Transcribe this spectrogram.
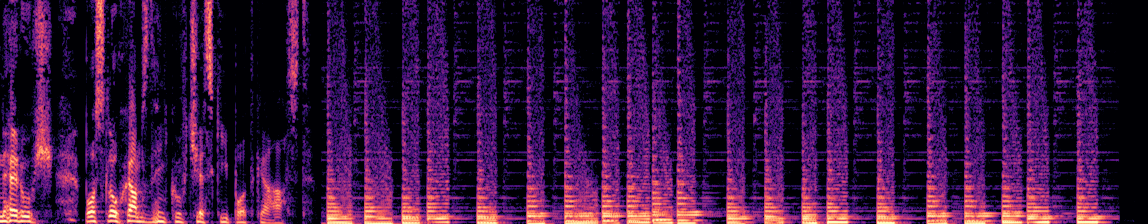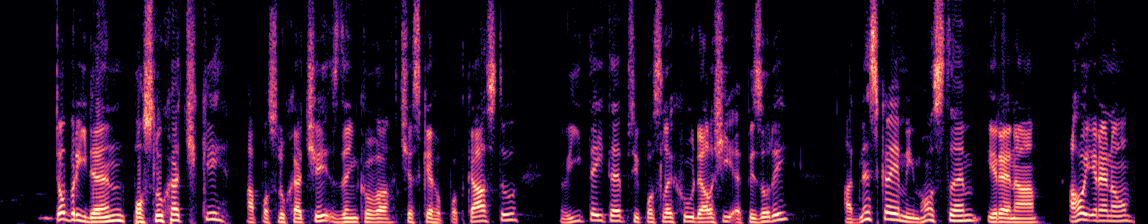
Neruš, poslouchám Zdeňkův český podcast. Dobrý den, posluchačky a posluchači Zdeňkova českého podcastu. Vítejte při poslechu další epizody a dneska je mým hostem Irena. Ahoj Ireno.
